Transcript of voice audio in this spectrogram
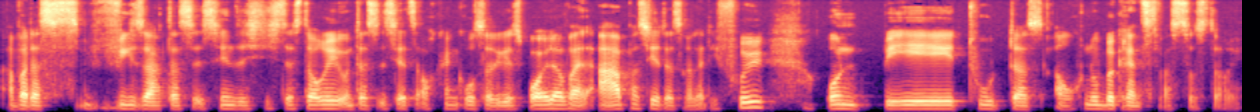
Aber das, wie gesagt, das ist hinsichtlich der Story und das ist jetzt auch kein großartiger Spoiler, weil A passiert das relativ früh und B tut das auch nur begrenzt was zur Story.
